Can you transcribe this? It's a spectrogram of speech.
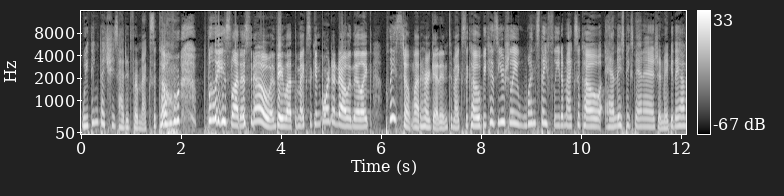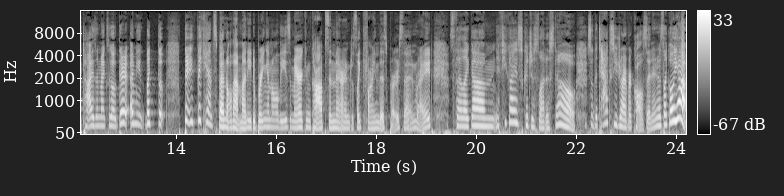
we think that she's headed for Mexico. Please let us know." They let the Mexican border know and they're like, "Please don't let her get into Mexico because usually once they flee to Mexico and they speak Spanish and maybe they have ties in Mexico, they're I mean, like the they they can't spend all that money to bring in all these American cops in there and just like find this person, right? So they're like, um, if you guys could just let us know. So the taxi driver calls in and is like, oh yeah,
